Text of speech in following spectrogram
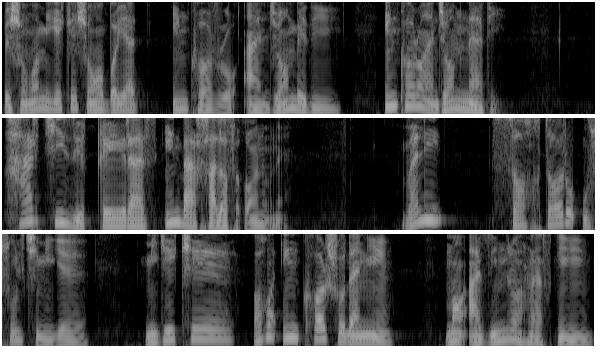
به شما میگه که شما باید این کار رو انجام بدی این کار رو انجام ندی. هر چیزی غیر از این برخلاف قانونه. ولی ساختار و اصول چی میگه؟ میگه که آقا این کار شدنیه. ما از این راه رفتیم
